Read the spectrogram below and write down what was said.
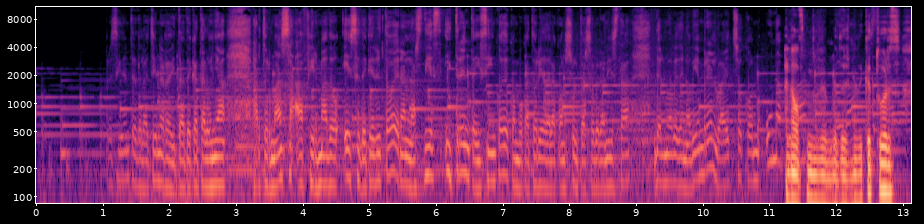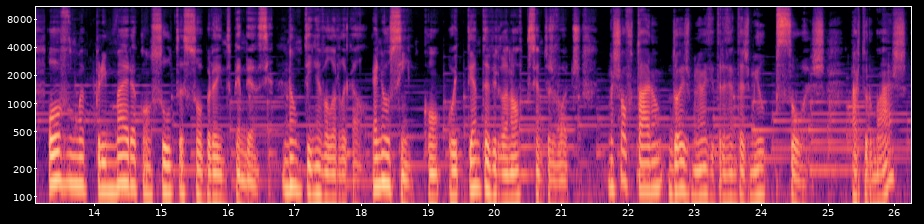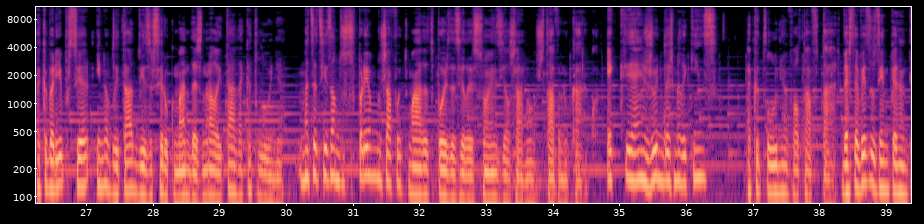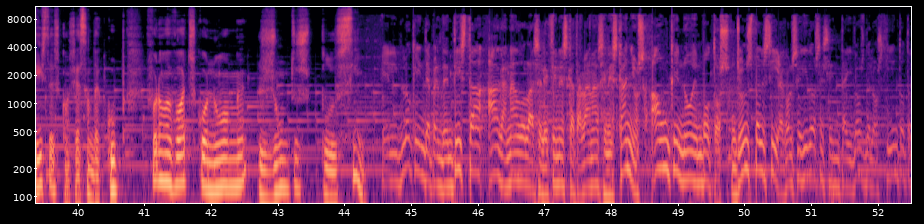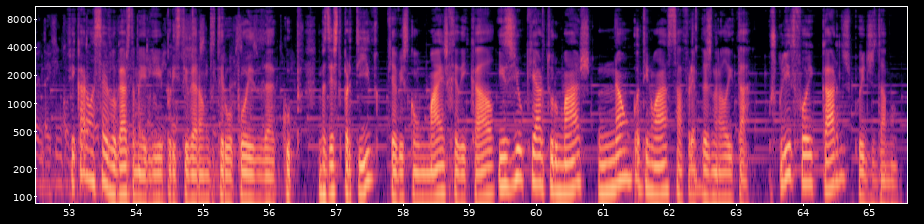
Presidente de la Generalitat de Cataluña, Artur Mas, ha firmado ese decreto. Eran las 10 y 35 de convocatoria de la consulta soberanista del 9 de noviembre. Lo ha hecho con una. A 9 de novembro de 2014, houve uma primeira consulta sobre a independência. Não tinha valor legal. Ganhou sim, com 80,9% dos votos, mas só votaram 2 milhões e 300 mil pessoas. Artur Mas acabaria por ser inabilitado de exercer o comando da Generalitat da Catalunha, mas a decisão do Supremo já foi tomada depois das eleições e ele já não estava no cargo. É que em junho de 2015 a Catalunha volta a votar. Desta vez, os independentistas, com exceção da CUP, foram a votos com o nome Juntos pelo Sim. El bloque independentista ha ganado las elecciones catalanas en escaños, aunque no en votos. Junts pel Sí ha conseguido 62 de los 135 Ficaram a seis lugares da maioria e por isso tiveram de ter o apoio da CUP. Mas este partido, que é visto como mais radical, exigiu que Artur Mas não continuasse à frente da Generalitat. O escolhido foi Carlos Puigdemont.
